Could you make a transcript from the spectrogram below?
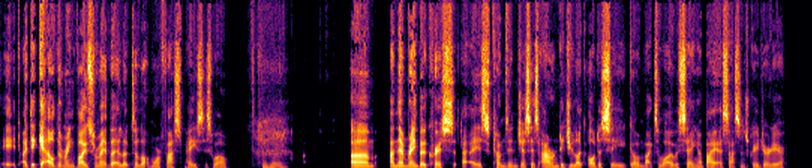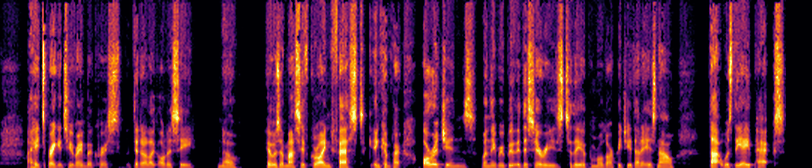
it, I did get Elden Ring vibes from it, but it looked a lot more fast paced as well. Mhm. Um, and then Rainbow Chris uh, is comes in and just says, "Aaron, did you like Odyssey?" Going back to what I was saying about Assassin's Creed earlier, I hate to break it to you, Rainbow Chris, did I like Odyssey? No, it was a massive grind fest in compare Origins when they rebooted the series to the open world RPG that it is now. That was the apex.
